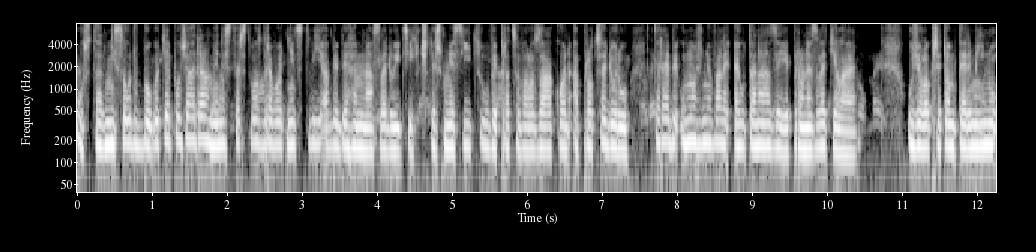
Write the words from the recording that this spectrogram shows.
Ústavní soud v Bogotě požádal ministerstvo zdravotnictví, aby během následujících čtyř měsíců vypracovalo zákon a proceduru, které by umožňovaly eutanázii pro nezletilé. Užilo přitom termínu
